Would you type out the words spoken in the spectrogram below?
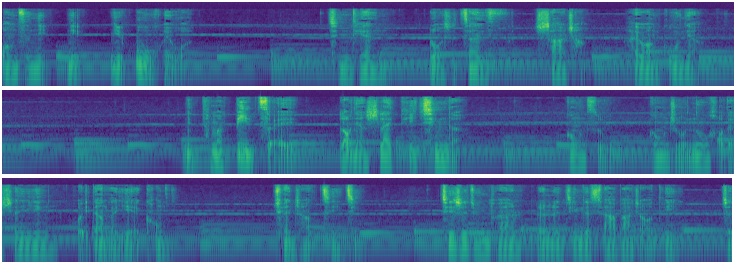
王子，你你。你误会我。今天若是战死沙场，还望姑娘。你他妈闭嘴！老娘是来提亲的。公主，公主怒吼的声音回荡在夜空，全场寂静。骑士军团人人惊得下巴着地，整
